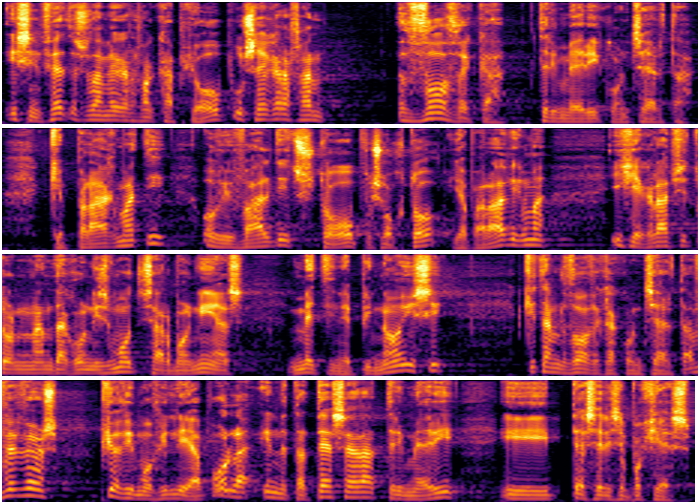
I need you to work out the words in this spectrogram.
οι συνθέτες όταν έγραφαν κάποιο όπους έγραφαν 12 τριμερή κοντσέρτα. Και πράγματι ο Βιβάλτη στο Όπους 8, για παράδειγμα, είχε γράψει τον ανταγωνισμό της αρμονίας με την επινόηση και ήταν 12 κοντσέρτα. Βέβαιως, πιο δημοφιλή από όλα είναι τα τέσσερα τριμερή οι τέσσερις εποχές.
